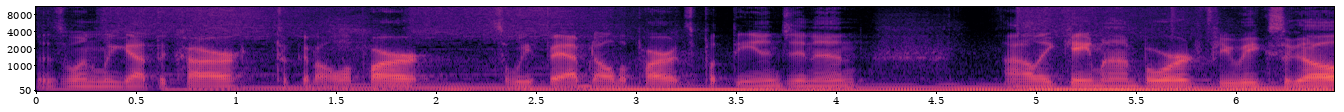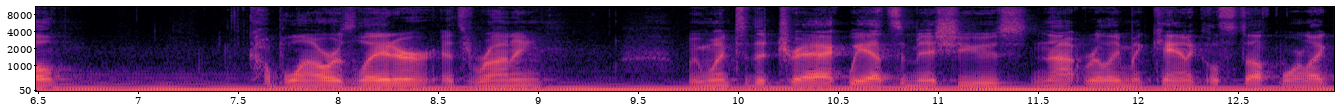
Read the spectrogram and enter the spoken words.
is when we got the car, took it all apart, so we fabbed all the parts, put the engine in. Ollie came on board a few weeks ago. A couple hours later, it's running. We went to the track, we had some issues, not really mechanical stuff, more like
